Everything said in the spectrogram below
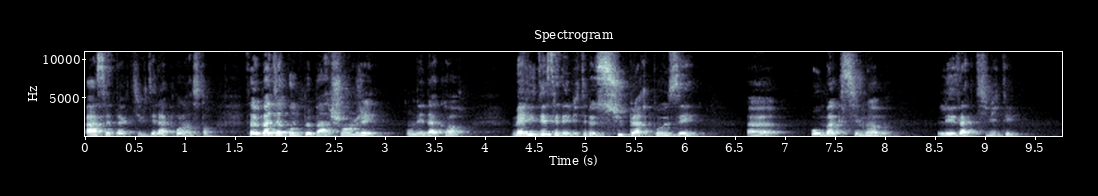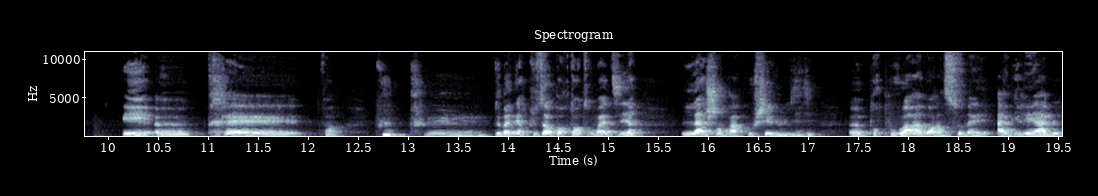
à cette activité-là pour l'instant. Ça ne veut pas dire qu'on ne peut pas changer, on est d'accord. Mais l'idée, c'est d'éviter de superposer euh, au maximum les activités. Et euh, très, enfin, plus, plus, de manière plus importante, on va dire, la chambre à coucher, le lit, euh, pour pouvoir avoir un sommeil agréable,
